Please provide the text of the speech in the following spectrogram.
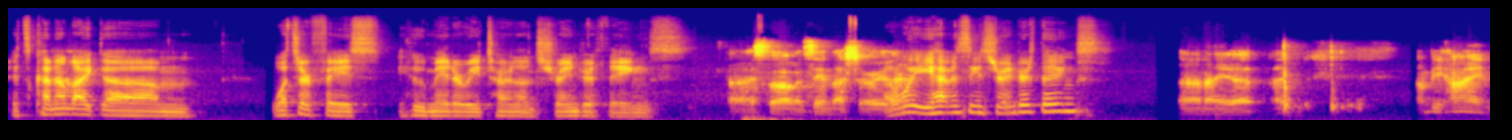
It's kind of like um, what's her face who made a return on Stranger Things. Uh, I still haven't seen that show either. Oh wait, you haven't seen Stranger Things? No, not yet. I, I'm behind.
